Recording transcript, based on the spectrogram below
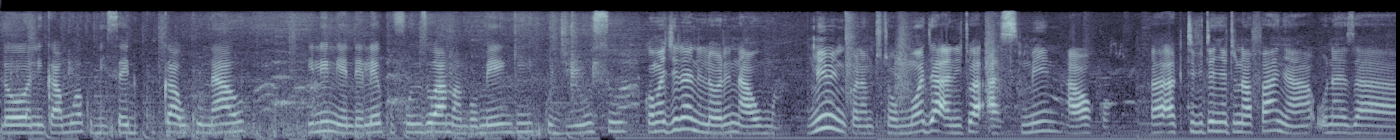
ndo nikaamua kudecide kukaa huku nao ili niendelee kufunzwa mambo mengi kujihusu. Kwa majina ni Lorena Auma. Mimi niko na mtoto mmoja anaitwa Asmin Aoko. Activity yenye tunafanya unaweza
